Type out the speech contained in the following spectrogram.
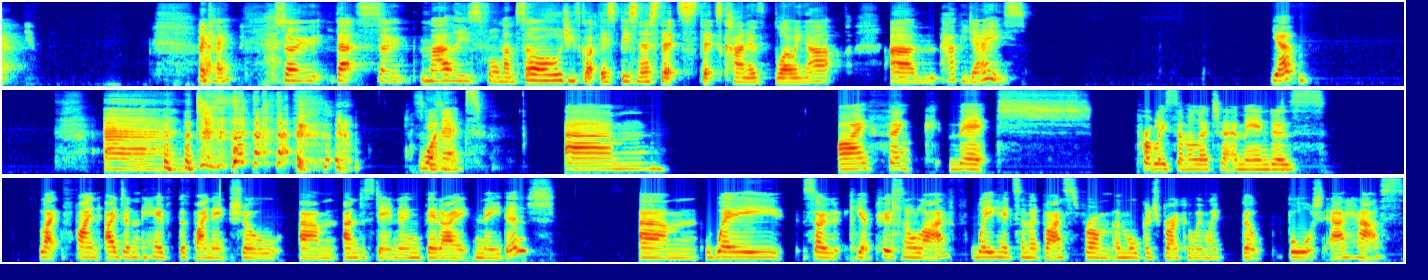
Okay, yeah. so that's so Marlee's four months old. You've got this business that's that's kind of blowing up. Um, happy days. Yep. And what next? Um, I think that probably similar to Amanda's like fine I didn't have the financial um, understanding that I needed. Um, we so yeah, personal life. We had some advice from a mortgage broker when we built bought our house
